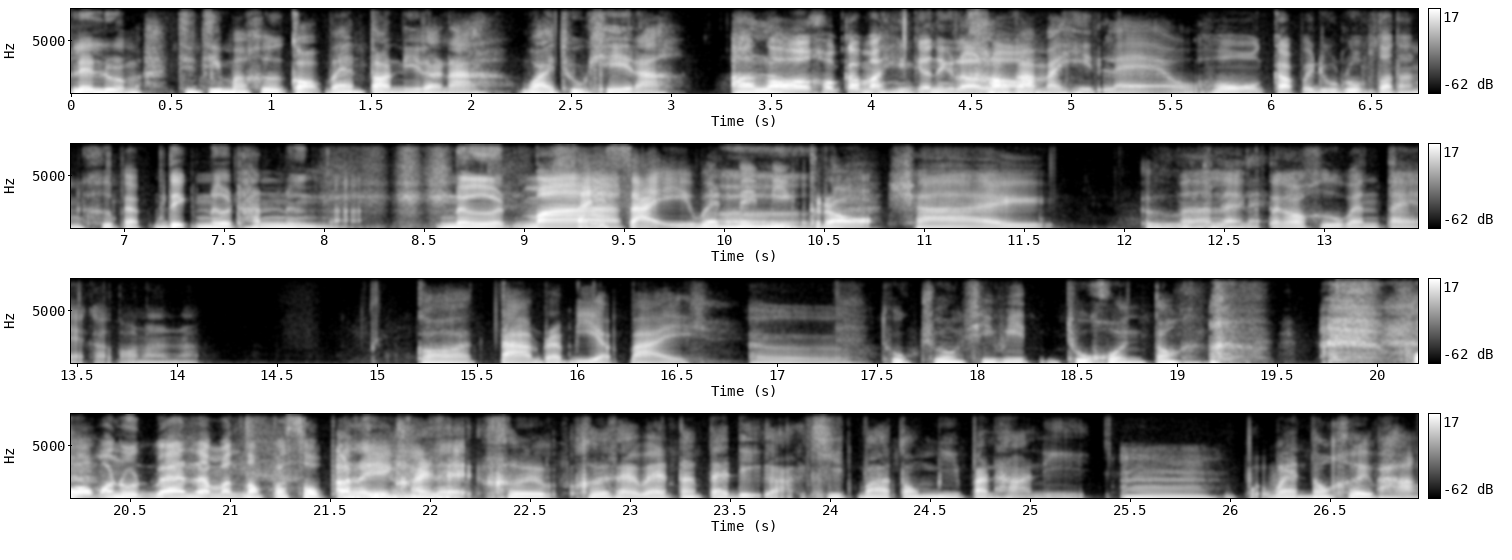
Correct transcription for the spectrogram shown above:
เลนส์หลุดมาจริงๆมันคือกรอบแว่นตอนนี้แล้วนะ Y2K นะอ้าวเหรอเขากลับมาฮิตกันอีกแล้วหรอเขากลับมาฮิตแล้วโอ้โหกลับไปดูรูปตอนนั้นคือแบบเด็กเนิร์ดท่านหนึ่งอะเนิร์ดมากใสใสๆแว่นไม่มีกรอบใช่เออนั่นแหละแต่ก็คือแว่นแตกอะตอนนั้นอะก็ตามระเบียบไป เออ ทุกช่วงชีวิตทุกคนต้อง พวกมนุษย์แว่นอะมันต้องประสบเอาอะไรอย่างใครนี้แหละจริงใครใส่เคยเคยใส่แว่นตั้งแต่เด็กอะคิดว่าต้องมีปัญหานี้ อืม แว่นต้องเคยพัง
